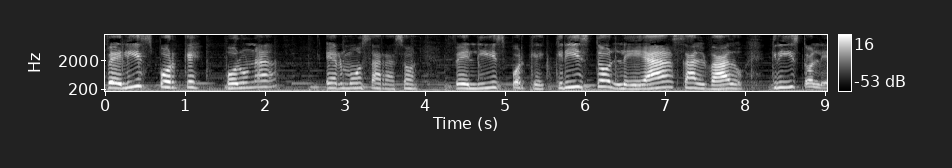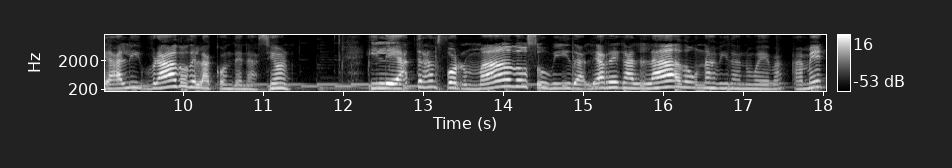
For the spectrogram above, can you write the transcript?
Feliz porque por una hermosa razón. Feliz porque Cristo le ha salvado. Cristo le ha librado de la condenación y le ha transformado su vida, le ha regalado una vida nueva. Amén.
